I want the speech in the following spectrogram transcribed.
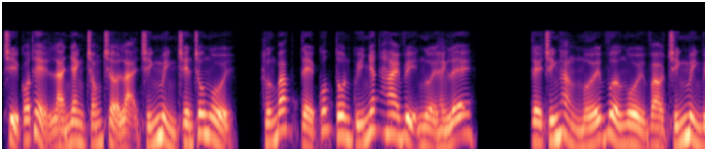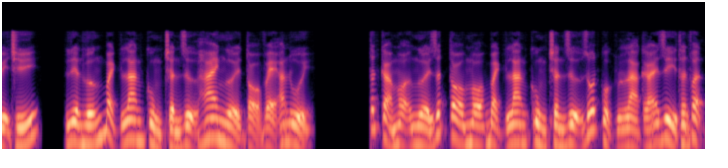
chỉ có thể là nhanh chóng trở lại chính mình trên chỗ ngồi, hướng bắc tề quốc tôn quý nhất hai vị người hành lễ. Tề chính hằng mới vừa ngồi vào chính mình vị trí, liền hướng Bạch Lan cùng Trần Dự hai người tỏ vẻ an ủi. Tất cả mọi người rất tò mò Bạch Lan cùng Trần Dự rốt cuộc là cái gì thân phận,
